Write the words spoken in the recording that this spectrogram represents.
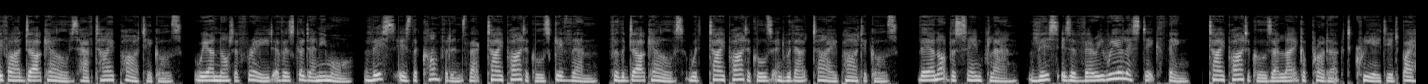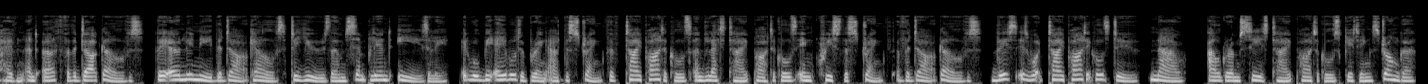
If our Dark Elves have Tai particles, we are not afraid of Asgard anymore. This is the confidence that Tai particles give them. For the Dark Elves with Tai particles and without Tai particles, they are not the same clan. This is a very realistic thing. Tai particles are like a product created by heaven and earth for the Dark Elves. They only need the Dark Elves to use them simply and easily. It will be able to bring out the strength of Tai particles and let Tai particles increase the strength of the Dark Elves. This is what Tai particles do. Now, Algrim sees Tai particles getting stronger,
